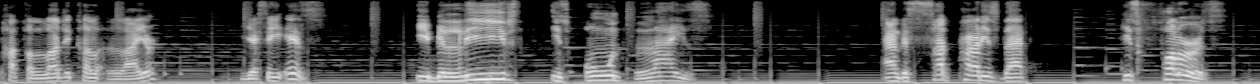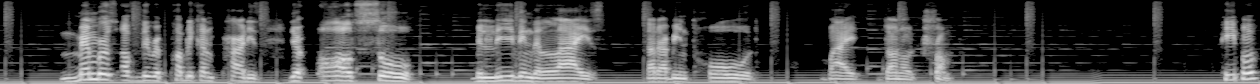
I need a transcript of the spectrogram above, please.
pathological liar. Yes, he is. He believes his own lies. And the sad part is that his followers, members of the Republican parties, they're also believing the lies that are being told by Donald Trump. People,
